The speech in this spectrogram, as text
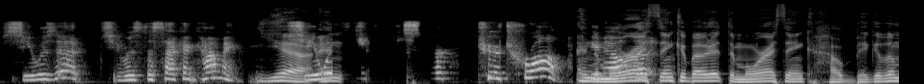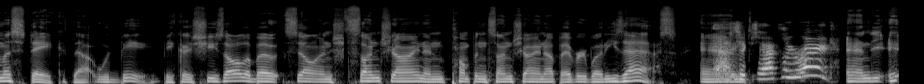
she was it. She was the second coming. Yeah. she and was to Trump. and you the know, more I think about it, the more I think how big of a mistake that would be because she's all about selling sunshine and pumping sunshine up everybody's ass. That's exactly right. and y-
